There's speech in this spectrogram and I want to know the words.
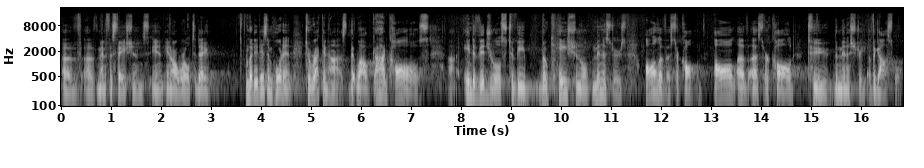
of, of manifestations in, in our world today. But it is important to recognize that while God calls uh, individuals to be vocational ministers, all of us are called. All of us are called to the ministry of the gospel.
